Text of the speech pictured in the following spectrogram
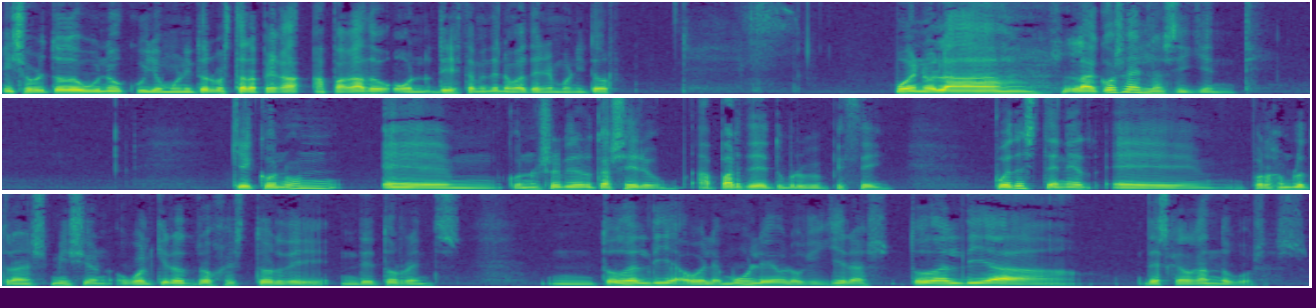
Y sobre todo uno cuyo monitor va a estar apagado o directamente no va a tener monitor. Bueno, la, la cosa es la siguiente. Que con un, em, con un servidor casero, aparte de tu propio PC, puedes tener, eh, por ejemplo, Transmission o cualquier otro gestor de, de torrents mm, todo el día, o el emule o lo que quieras, todo el día descargando cosas.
